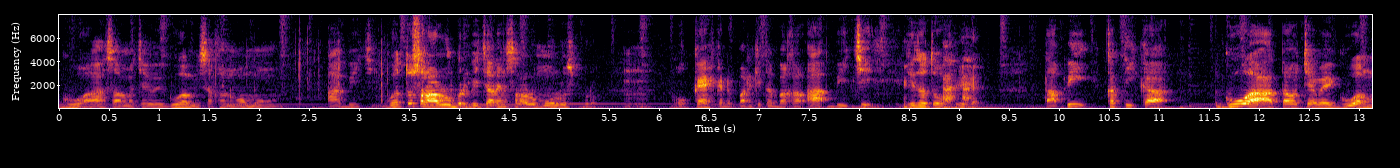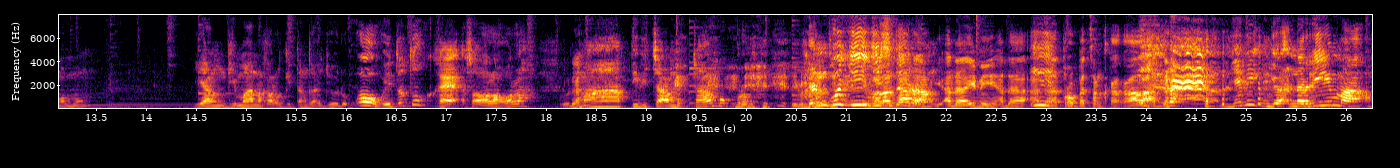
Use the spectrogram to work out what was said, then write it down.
gua sama cewek gua misalkan ngomong ABC gua tuh selalu berbicaranya selalu mulus bro. Oke ke depan kita bakal A B C. Gitu tuh. Iya. tapi ketika gua atau cewek gua ngomong yang gimana kalau kita nggak jodoh? Oh itu tuh kayak seolah-olah udah. mati dicambuk-cambuk bro. Dan gua jijik sekarang. ada, ada ini ada Iya. ada trompet sang kakala jadi nggak nerima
